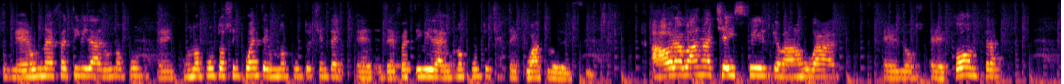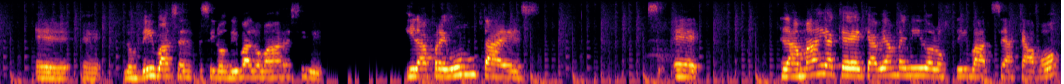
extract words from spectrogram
tuvieron una efectividad de 1.50 eh, y 1.80 eh, de efectividad y 1.84 de Ahora van a Chase Field que van a jugar eh, los contra los Divas, decir, los Divas lo van a recibir. Y la pregunta es, la magia que, que habían venido los Divas se acabó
